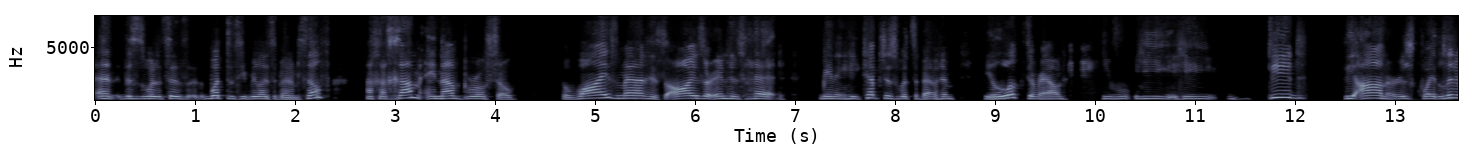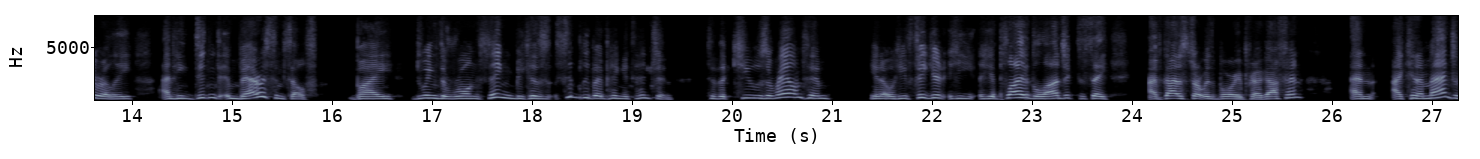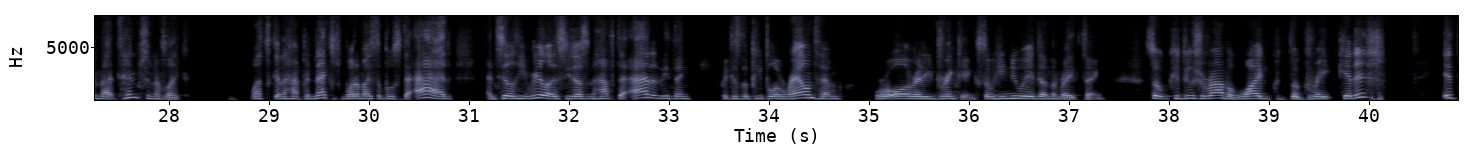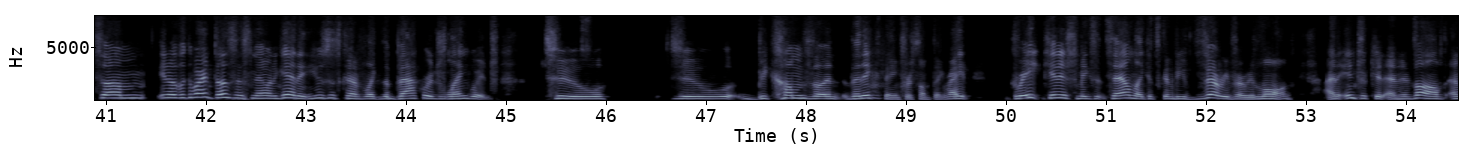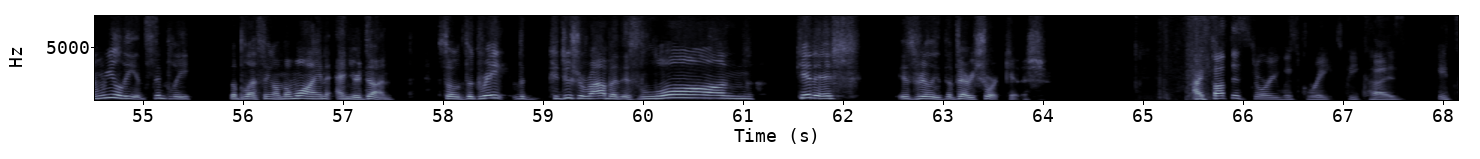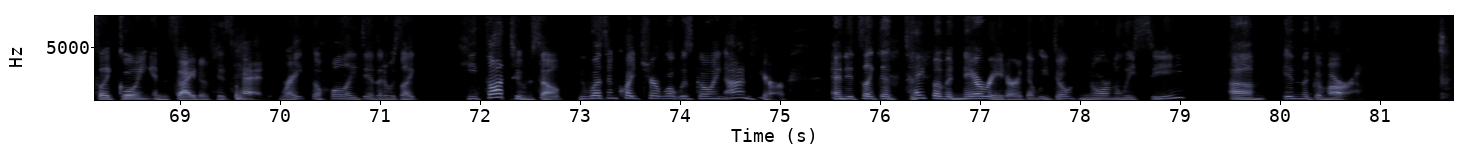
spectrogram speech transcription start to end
And this is what it says. What does he realize about himself? Hachacham enav brosho. The wise man, his eyes are in his head, meaning he kept his wits about him. He looked around. He he he did the honors quite literally, and he didn't embarrass himself by doing the wrong thing because simply by paying attention to the cues around him, you know, he figured he he applied the logic to say, I've got to start with Bori Pragafen. And I can imagine that tension of like, what's going to happen next? What am I supposed to add? Until he realized he doesn't have to add anything because the people around him were already drinking. So he knew he had done the right thing. So Kedusha Rabbah, why the great Kiddush? it's um you know the Gemara does this now and again. It uses kind of like the backwards language to to become the the nickname for something, right? Great Kiddush makes it sound like it's going to be very very long and intricate and involved, and really it's simply the blessing on the wine and you're done. So the great the Kedusha Rabbah, this long Kiddush, is really the very short Kiddush. I thought this story was great because it's like going inside of his head, right? The whole idea that it was like he thought to himself, he wasn't quite sure what was going on here. And it's like a type of a narrator that we don't normally see um, in the Gemara.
